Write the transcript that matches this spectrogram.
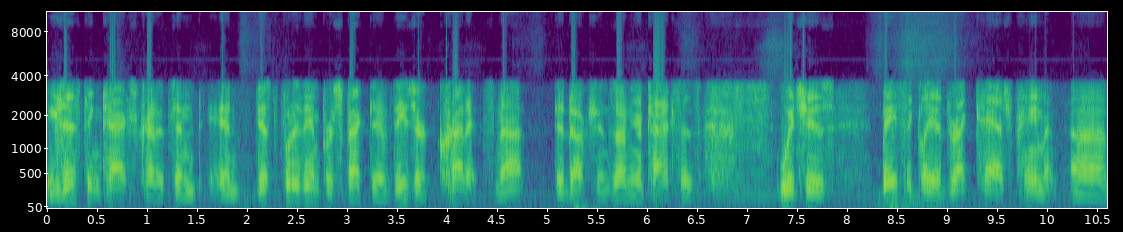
existing tax credits and and just put it in perspective. These are credits, not deductions on your taxes, which is basically a direct cash payment. Uh,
